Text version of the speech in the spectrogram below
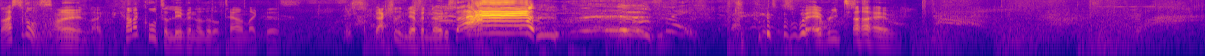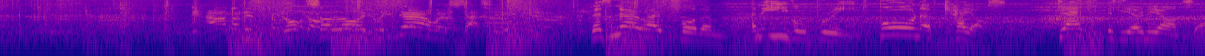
Nice little zone. Like, it'd be kind of cool to live in a little town like this. I've actually never noticed. Ah! Every time. There's no hope for them. An evil breed, born of chaos. Death is the only answer.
